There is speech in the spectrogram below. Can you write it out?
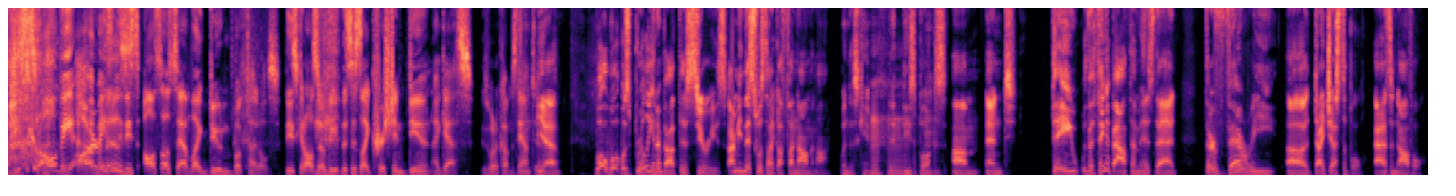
these could all be amazingly. These also sound like Dune book titles. These could also be. This is like Christian Dune, I guess, is what it comes down to. Yeah. Well, what was brilliant about this series, I mean, this was like a phenomenon when this came out, th- these books. Um, and they, the thing about them is that they're very uh, digestible as a novel.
